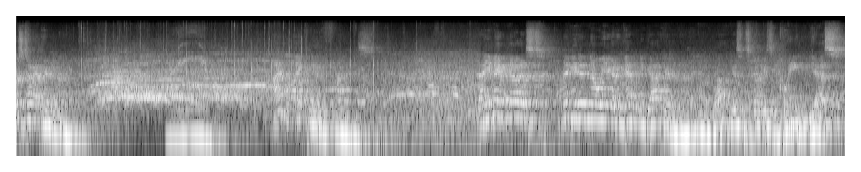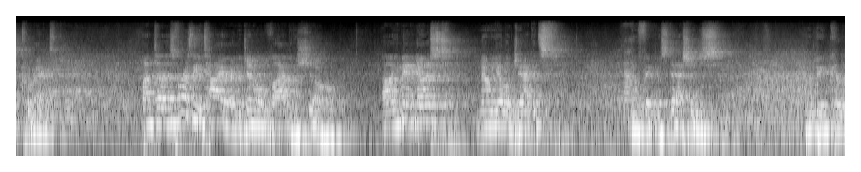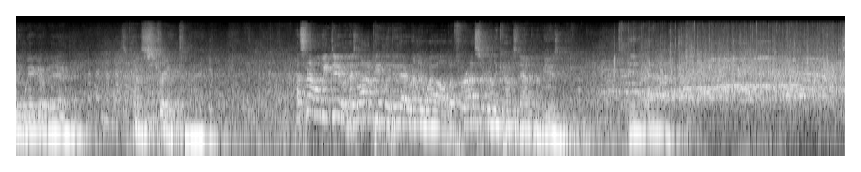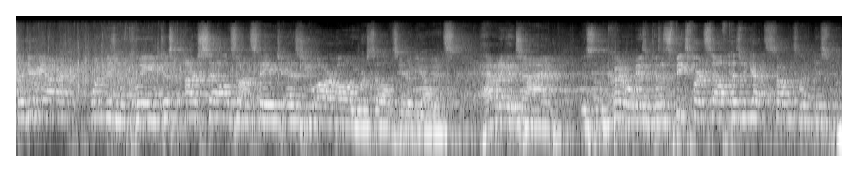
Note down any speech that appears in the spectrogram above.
first time here tonight? I like new friends. Now you may have noticed, maybe you didn't know what you're gonna get when you got here tonight. You're like, well, I guess it's gonna be some Queen. Yes, correct. But uh, as far as the attire and the general vibe of the show, uh, you may have noticed no yellow jackets, no fake mustaches, no big curly wig over there. It's kind of straight. That's not what we do. There's a lot of people who do that really well, but for us, it really comes down to the music. And uh, so here we are, one vision of Queen, just ourselves on stage as you are all yourselves here in the audience, having a good time. There's some incredible music because it speaks for itself because we got songs like this one.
